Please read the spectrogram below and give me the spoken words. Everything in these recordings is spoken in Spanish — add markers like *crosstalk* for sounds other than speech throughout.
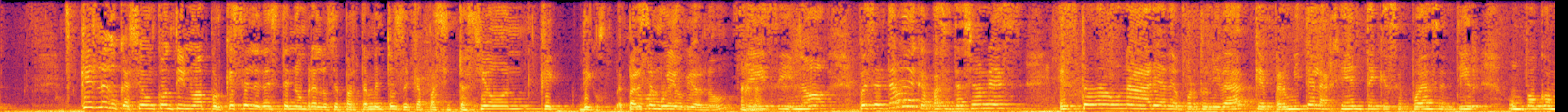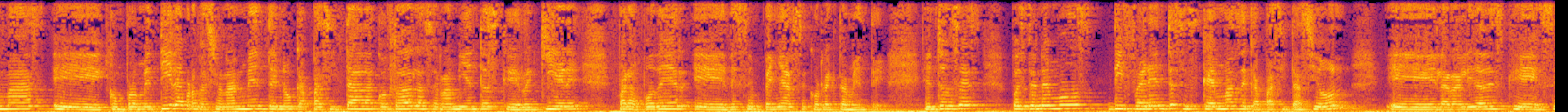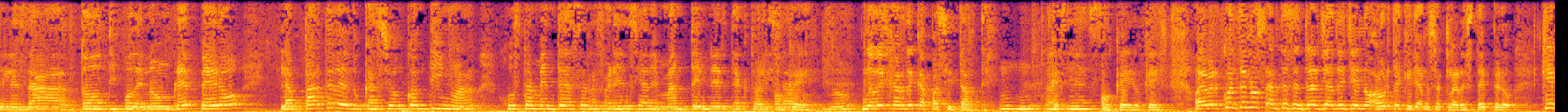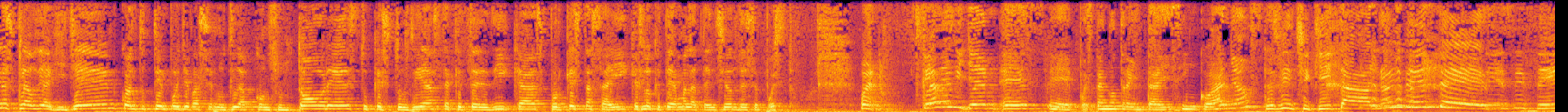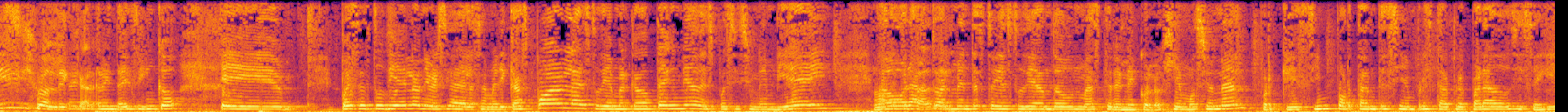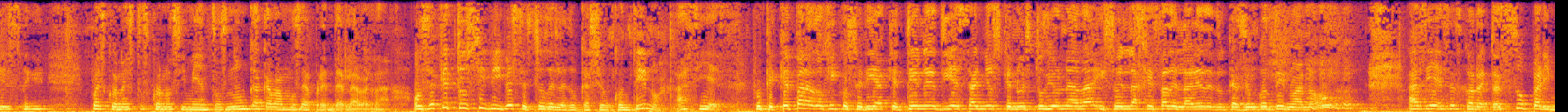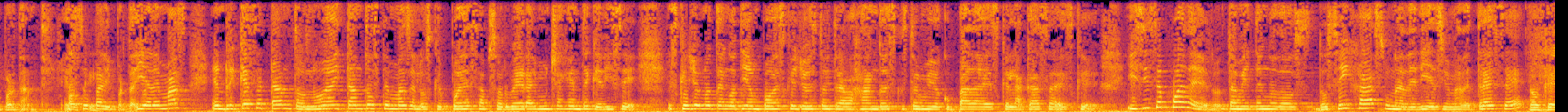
¿Qué es la educación continua? ¿Por qué se le da este nombre a los departamentos de capacitación? Que digo, me parece muy obvio, ¿no? Sí, sí, no. Pues el tema de capacitación es, es toda una área de oportunidad que permite a la gente que se pueda sentir un poco más eh, comprometida profesionalmente, no capacitada con todas las herramientas que requiere para poder eh, desempeñarse correctamente. Entonces, pues tenemos diferentes esquemas de capacitación. Eh, la realidad es que se les da todo tipo de nombre, pero la parte de educación continua justamente hace referencia de mantenerte actualizado, ¿no? No dejar de capacitarte. así es. Ok, ok. A ver, cuéntanos antes de entrar ya de lleno, ahorita que ya nos aclaraste, pero ¿quién es Claudia Guillén? ¿Cuánto tiempo llevas en UTLAB Consultores? ¿Tú qué estudiaste? ¿A qué te dedicas? ¿Por qué estás ahí? ¿Qué es lo que te llama la atención de ese puesto? Bueno, Claudia Guillén es, eh, pues tengo 35 años. Estás bien chiquita, no *laughs* inventes. sí, sí, sí. Híjole, tengo 35. Eh, pues estudié en la Universidad de las Américas Puebla, estudié Mercadotecnia, después hice un MBA. Ah, Ahora actualmente estoy estudiando un máster en Ecología Emocional porque es importante siempre estar preparados y seguirse pues con estos conocimientos. Nunca acabamos de aprender, la verdad. O sea que tú sí vives esto de la educación continua. Así es. Porque qué paradójico sería que tiene 10 años que no estudió nada y soy la jefa del área de educación continua, ¿no? *laughs* Así es, es correcto, es súper importante, es súper importante. Y además enriquece tanto, ¿no? Hay tantos temas de los que puedes absorber, hay mucha gente que dice, es que yo no tengo tiempo, es que yo estoy trabajando, es que estoy muy ocupada, es que la casa, es que... Y sí se puede, también tengo dos, dos hijas, una de 10 y una de 13. Ok.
